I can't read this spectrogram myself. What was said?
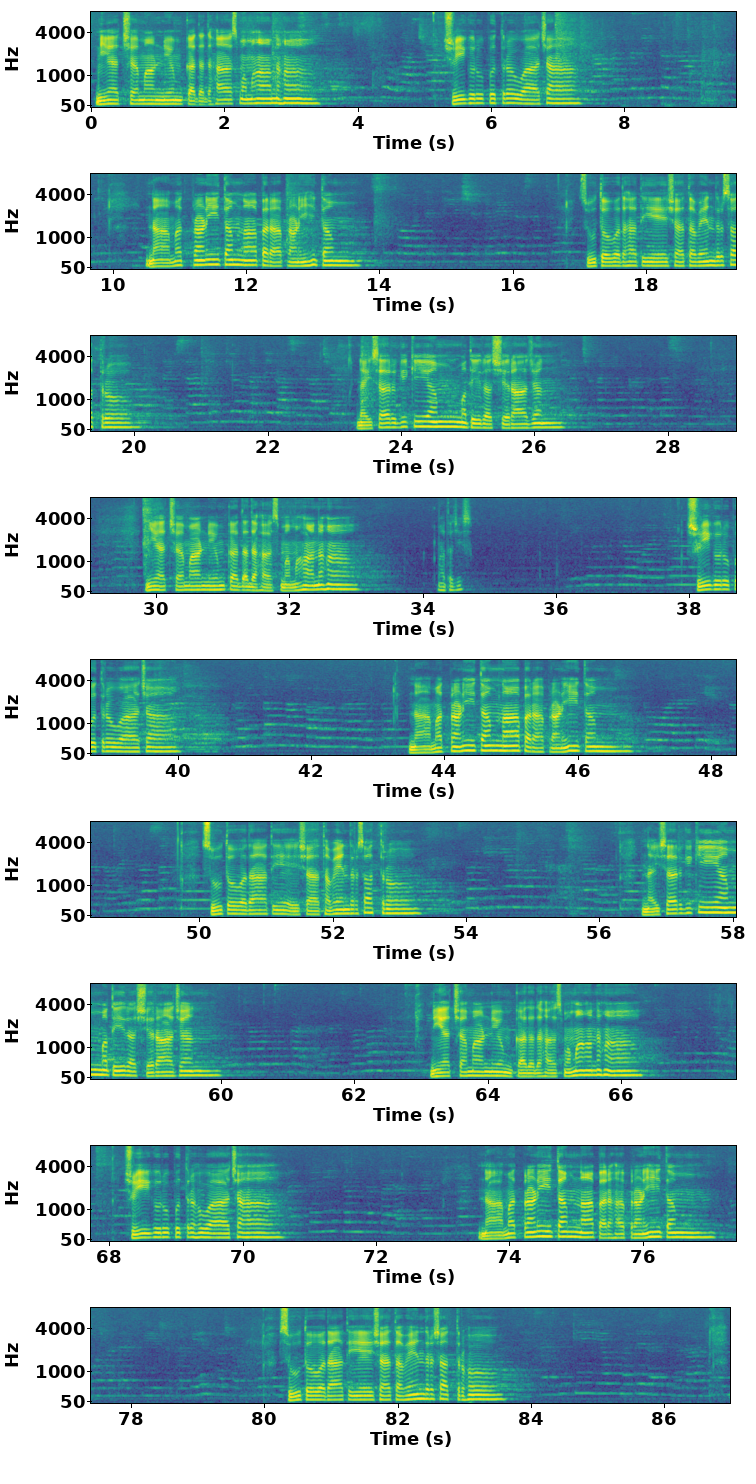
नियच्छमान्युं कदधा स्म महानः। श्रीगुरुपुत्र उवाच। नामत्प्रणीतं नापराप्रणीतम् सूतो वदति एष तवेन्द्रशत्रो। नैसर्गिकीयं मतिरस्य राजन् यह क्षमाण्युम का ददह स्म महान। माता जी श्री गुरुपुत्र उवाच। न मत्प्रणीतं न परप्रणीतम् सुतो वदाति एषा थवेन्द्रसत्रो नैसर्गिकीयं मतिरस्य राजन्। नियच्छमण्युं कददः स्ममानः श्रीगुरुपुत्र उवाच। न मत्प्रणीतं न परः प्रणीतम् सूतो वदाति एष तवेन्द्रशत्रुः।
